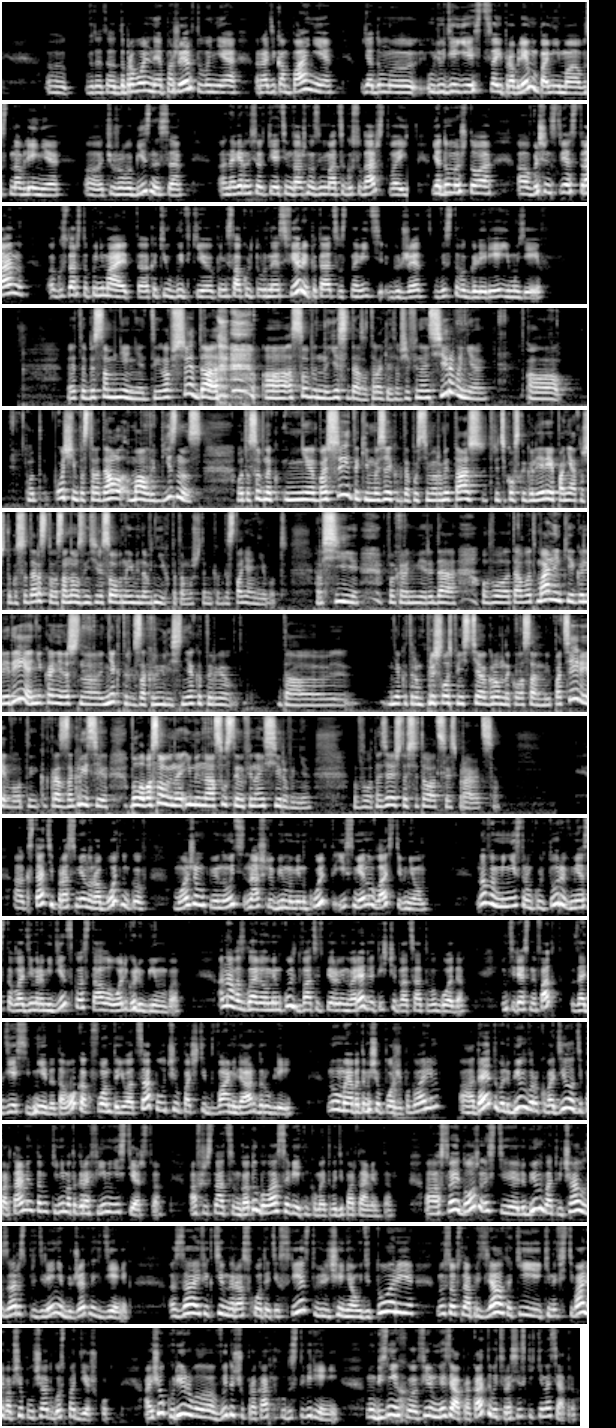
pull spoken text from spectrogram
Э, вот это добровольное пожертвование ради компании – я думаю, у людей есть свои проблемы, помимо восстановления э, чужого бизнеса. Э, наверное, все-таки этим должно заниматься государство. Я думаю, что э, в большинстве стран э, государство понимает, э, какие убытки понесла культурная сфера и пытается восстановить бюджет выставок, галерей и музеев. Это без сомнения. Ты вообще, да, а, особенно если, да, затрагивать вообще финансирование, а, вот очень пострадал малый бизнес, вот особенно небольшие такие музеи, как, допустим, Эрмитаж, Третьяковская галерея, понятно, что государство в основном заинтересовано именно в них, потому что они как достояние вот России, по крайней мере, да. Вот. А вот маленькие галереи, они, конечно, некоторых закрылись, некоторые, да, некоторым пришлось понести огромные колоссальные потери, вот, и как раз закрытие было обосновано именно отсутствием финансирования. Вот, надеюсь, что ситуация исправится. А, кстати, про смену работников можем упомянуть наш любимый Минкульт и смену власти в нем. Новым министром культуры вместо Владимира Мединского стала Ольга Любимова. Она возглавила Минкульт 21 января 2020 года. Интересный факт, за 10 дней до того, как фонд ее отца получил почти 2 миллиарда рублей. Ну, мы об этом еще позже поговорим. А до этого Любимова руководила департаментом кинематографии министерства – а в 2016 году была советником этого департамента. А в своей должности Любимова отвечала за распределение бюджетных денег, за эффективный расход этих средств, увеличение аудитории, ну собственно, определяла, какие кинофестивали вообще получают господдержку. А еще курировала выдачу прокатных удостоверений. Ну, без них фильм нельзя прокатывать в российских кинотеатрах.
